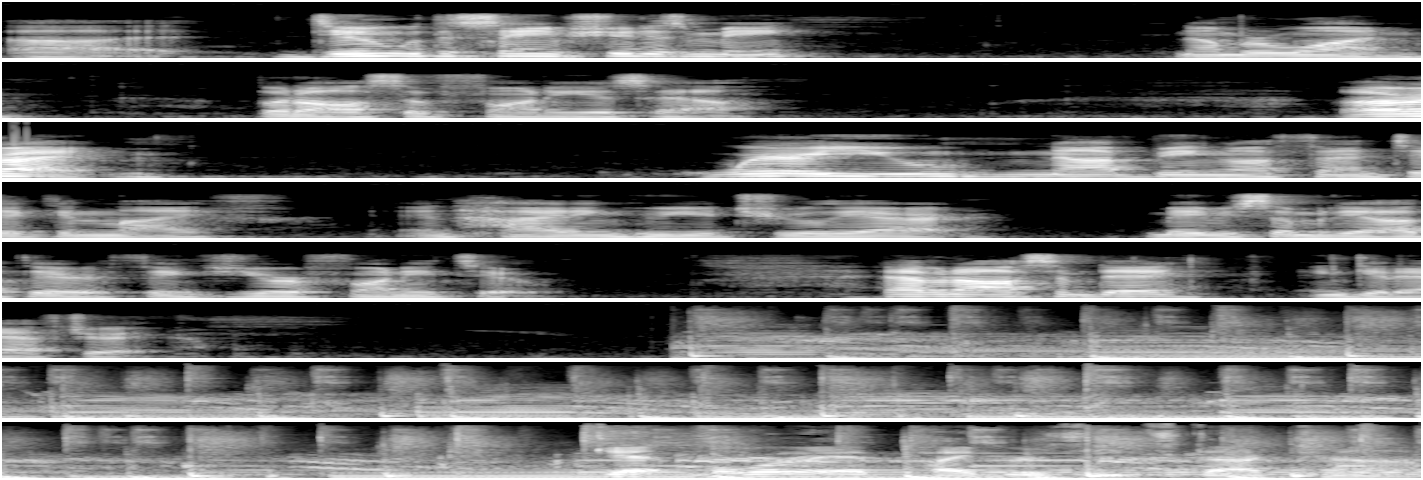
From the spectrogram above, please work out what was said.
uh, dealing with the same shit as me number one but also funny as hell. All right. Where are you not being authentic in life and hiding who you truly are. Maybe somebody out there thinks you're funny too. Have an awesome day and get after it. Get more at piperseats.com.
